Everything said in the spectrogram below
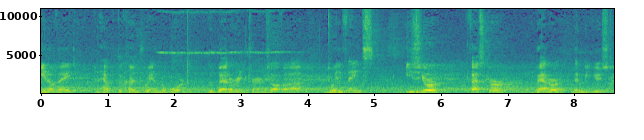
innovate and help the country and the world do better in terms of uh, doing things easier, faster, better than we used to.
